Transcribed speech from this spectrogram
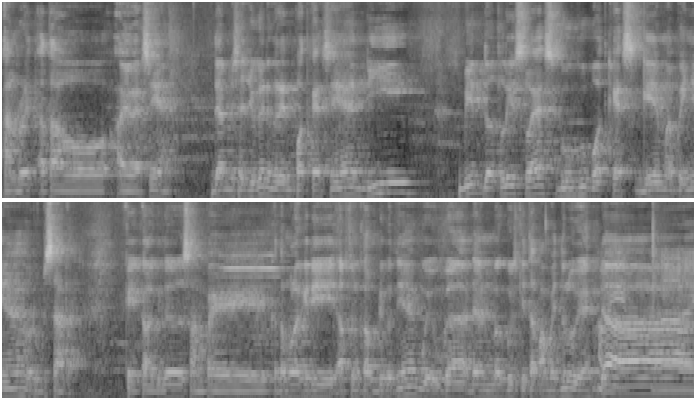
Android atau iOS-nya. Dan bisa juga dengerin podcastnya di bit.ly slash gugu podcast G nya huruf besar. Oke, kalau gitu sampai ketemu lagi di Afternoon Crowd berikutnya. Gue Uga dan Bagus kita pamit dulu ya. Dah.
